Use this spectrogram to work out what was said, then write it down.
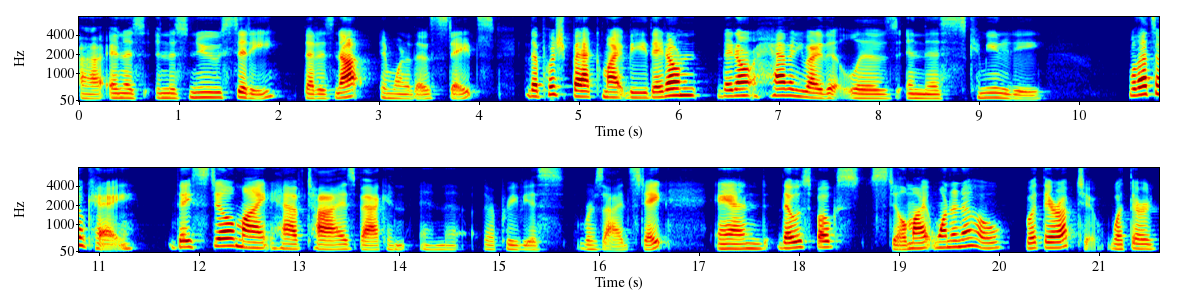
uh, in this in this new city that is not in one of those states. The pushback might be they don't they don't have anybody that lives in this community. Well, that's okay. They still might have ties back in in the, their previous reside state, and those folks still might want to know what they're up to, what their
